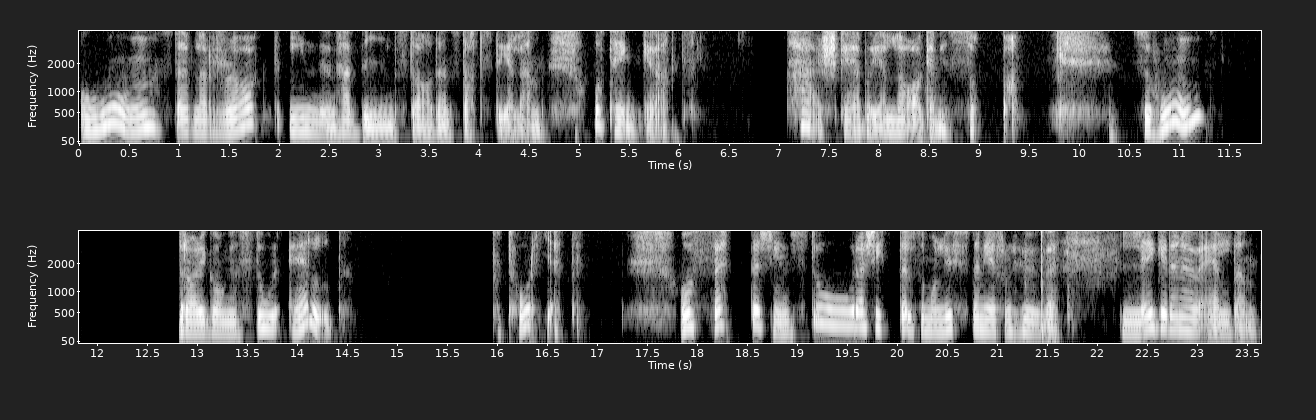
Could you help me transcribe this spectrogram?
Och hon stövlar rakt in i den här byn, staden, stadsdelen och tänker att här ska jag börja laga min soppa. Så hon drar igång en stor eld på torget och sätter sin stora kittel som hon lyfter ner från huvudet, lägger den över elden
